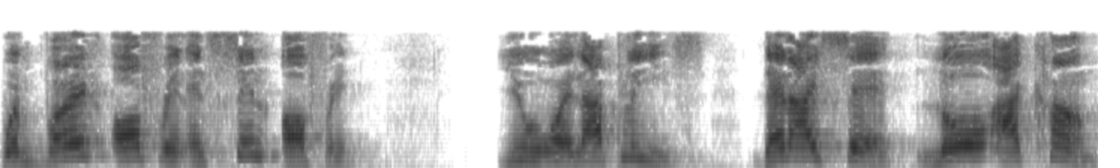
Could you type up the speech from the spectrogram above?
With burnt offering and sin offering, you were not pleased. Then I said, Lo, I come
